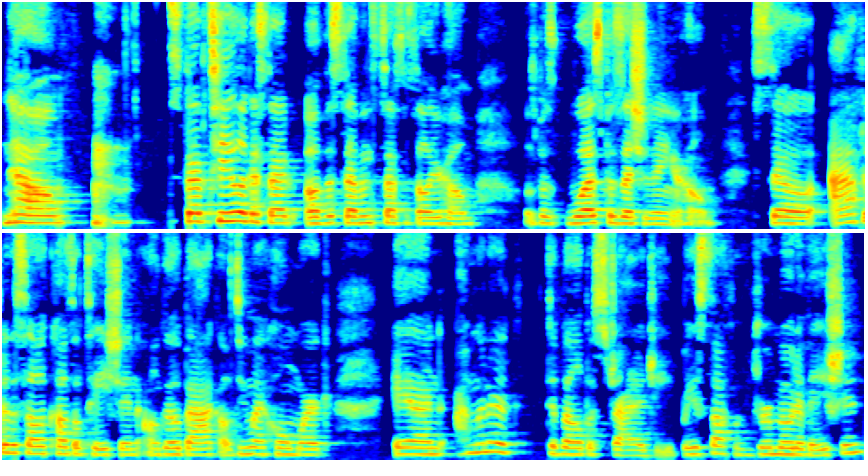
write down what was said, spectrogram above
Now, step two, like I said, of the seven steps to sell your home was, was positioning your home. So after the seller consultation, I'll go back, I'll do my homework, and I'm going to develop a strategy based off of your motivation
